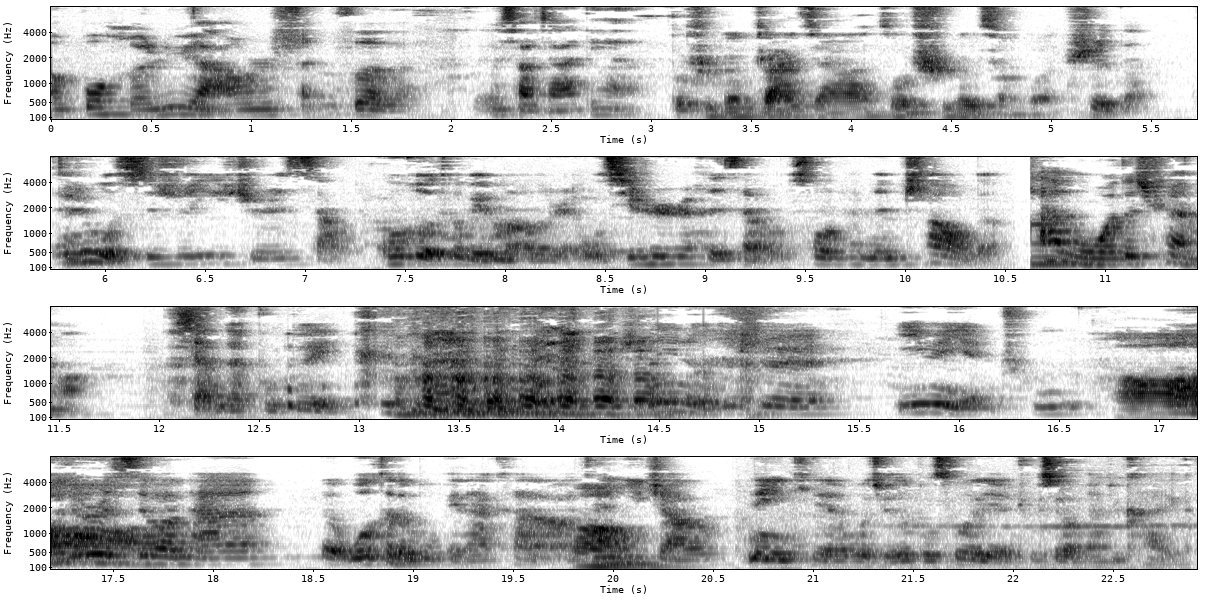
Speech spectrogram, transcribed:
呃薄荷绿啊，或者是粉色的小家电。都是跟宅家做吃的相关。是的，但是我其实一直想，工作特别忙的人，我其实是很想送他们票的。按摩的券吗？想的不对，是那种就是音乐演出，哦我就是希望他，呃，我可能不陪他看啊，哦就一张那一天我觉得不错的演出，希望他去看一看。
